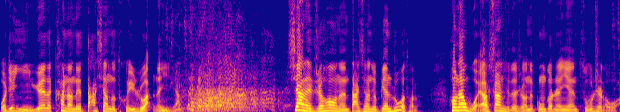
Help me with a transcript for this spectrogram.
我就隐约的看到那大象的腿软了一下。下来之后呢，大象就变骆驼了。后来我要上去的时候，那工作人员阻止了我。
